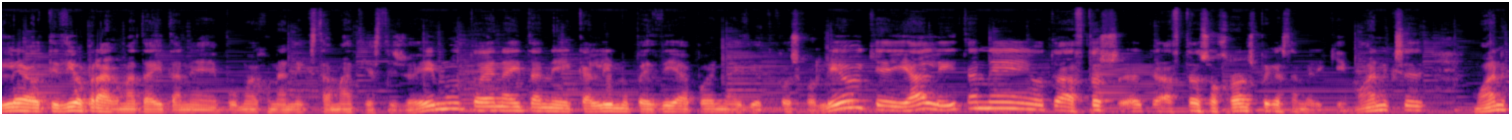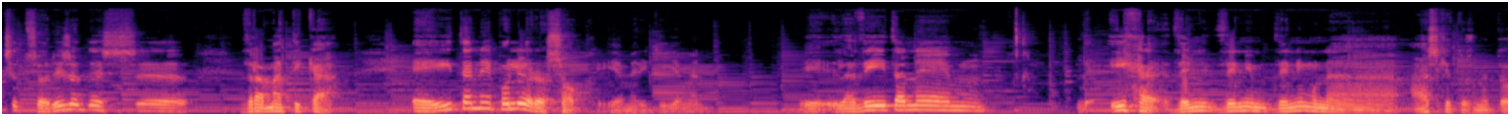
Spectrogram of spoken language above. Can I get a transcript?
λέω ότι δύο πράγματα ήταν που μου έχουν ανοίξει τα μάτια στη ζωή μου. Το ένα ήταν η καλή μου παιδεία από ένα ιδιωτικό σχολείο και η άλλη ήταν ότι αυτός, αυτός ο χρόνος πήγα στην Αμερική. Μου άνοιξε, μου άνοιξε τους ορίζοντες ε, δραματικά. Ε, ήταν πολύ ωραίο σοκ η Αμερική για μένα. Ε, δηλαδή ήταν Είχα, δεν, δεν, δεν ήμουν άσχετος με, το,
